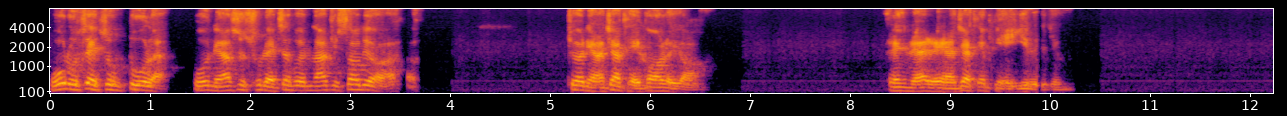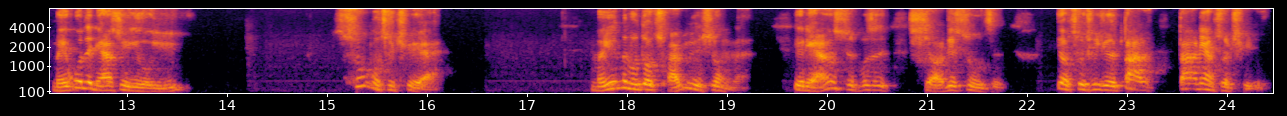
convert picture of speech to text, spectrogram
我如果再种多了，我粮食出来，政府拿去烧掉啊，就要两价抬高了要，两两两价太便宜了就。美国的粮食有余，送不出去啊，没有那么多船运送了。有粮食不是小的数字，要出去就大大量出去。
